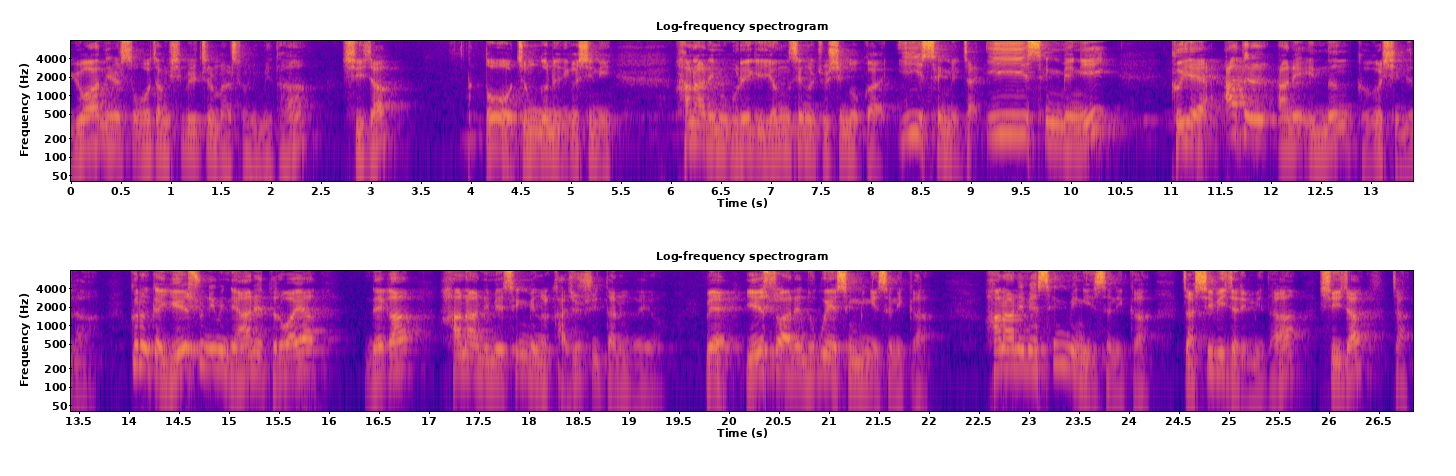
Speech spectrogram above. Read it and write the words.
요한일서 5장 11절 말씀입니다. 시작. 또 증거는 이것이니 하나님은 우리에게 영생을 주신 것과 이 생명, 자, 이 생명이 그의 아들 안에 있는 그것이니라. 그러니까 예수님이 내 안에 들어와야 내가 하나님의 생명을 가질 수 있다는 거예요. 왜? 예수 안에 누구의 생명이 있으니까? 하나님의 생명이 있으니까. 자, 12절입니다. 시작. 자,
